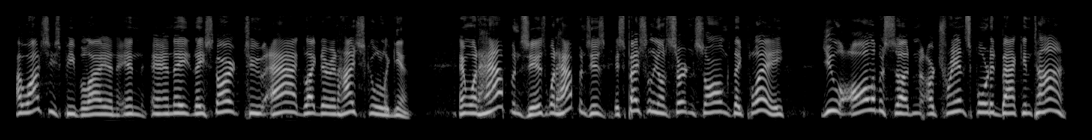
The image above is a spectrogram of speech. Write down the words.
I watch these people, I and and and they they start to act like they're in high school again. And what happens is, what happens is, especially on certain songs they play, you all of a sudden are transported back in time.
